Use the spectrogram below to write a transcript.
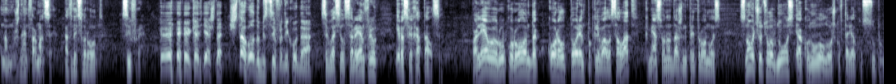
«Нам нужна информация», — ответил Роланд. «Цифры». «Конечно, что воду без цифр никуда», — согласился Ренфрю и расхохотался. По левую руку Роланда Корал Торин поклевала салат, к мясу она даже не притронулась, снова чуть улыбнулась и окунула ложку в тарелку с супом.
